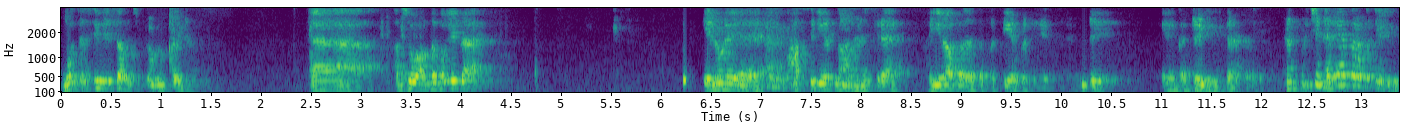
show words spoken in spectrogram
மூத்த சீரியஸா வச்சுட்டோம்னு போயிடணும் ஸோ அந்த வகையில என்னுடைய ஆசிரியர் நான் நினைக்கிற ஐராவதத்தை பத்தி அவர் ரெண்டு அஹ், கட்டுரை எழுதியிருக்கிறாரு. எனக்கு பிடிச்ச நிறைய பேரை பத்தி எழுதி.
